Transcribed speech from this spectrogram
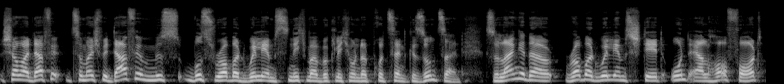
schau mal, dafür, zum Beispiel dafür muss, muss Robert Williams nicht mal wirklich 100% gesund sein. Solange da Robert Williams steht und Al Horford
